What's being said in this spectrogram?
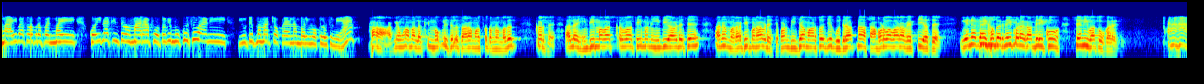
મારી વાત વાપરો પણ મેં કોઈ નથી તો મારા ફોટો બી મૂકું છું અને યુટ્યુબમાં મારા છોકરાના નંબર બી મોકલું છું મેં હા. હા એટલે હું આમાં લખીને મોકલીશ એટલે સારા માણસો તમને મદદ કરશે. એટલે હિન્દીમાં વાત કરવાથી મને હિન્દી આવડે છે અને મરાઠી પણ આવડે છે. પણ બીજા માણસો જે ગુજરાતના સાંભળવા વાળા વ્યક્તિ હશે એને કઈ ખબર નહીં પડે કે આ બે શેની વાતો કરે છે. હા હા.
